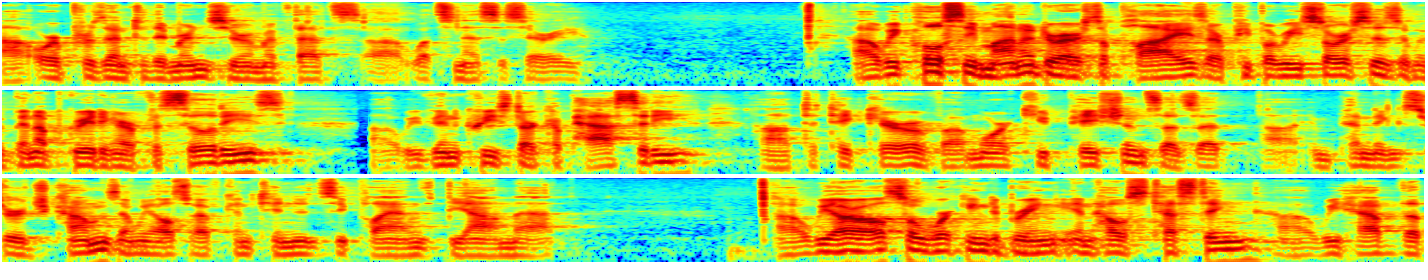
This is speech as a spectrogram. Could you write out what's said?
uh, or present to the emergency room if that's uh, what's necessary. We closely monitor our supplies, our people resources, and we've been upgrading our facilities. Uh, We've increased our capacity uh, to take care of uh, more acute patients as that uh, impending surge comes, and we also have contingency plans beyond that. Uh, we are also working to bring in-house testing. Uh, we have the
